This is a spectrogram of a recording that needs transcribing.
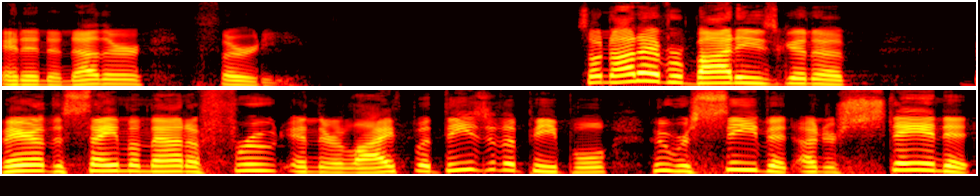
and in another 30. So, not everybody's going to bear the same amount of fruit in their life, but these are the people who receive it, understand it,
